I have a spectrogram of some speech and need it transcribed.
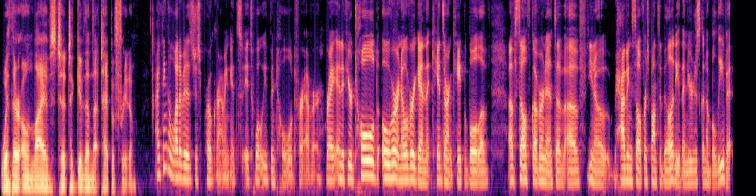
with their own lives to to give them that type of freedom? I think a lot of it is just programming. It's it's what we've been told forever, right? And if you're told over and over again that kids aren't capable of of self governance, of of you know having self responsibility, then you're just going to believe it,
